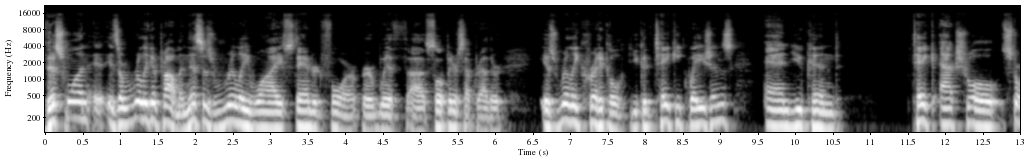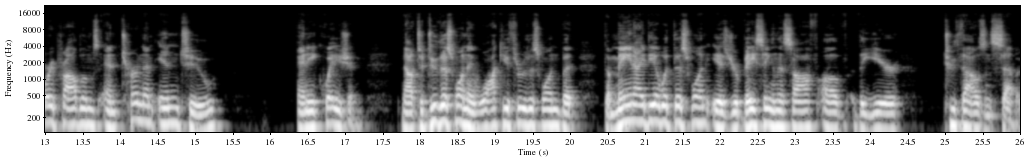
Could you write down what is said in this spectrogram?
this one is a really good problem. And this is really why standard form, or with uh, slope intercept rather, is really critical. You could take equations and you can take actual story problems and turn them into an equation. Now, to do this one, they walk you through this one, but the main idea with this one is you're basing this off of the year 2007.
